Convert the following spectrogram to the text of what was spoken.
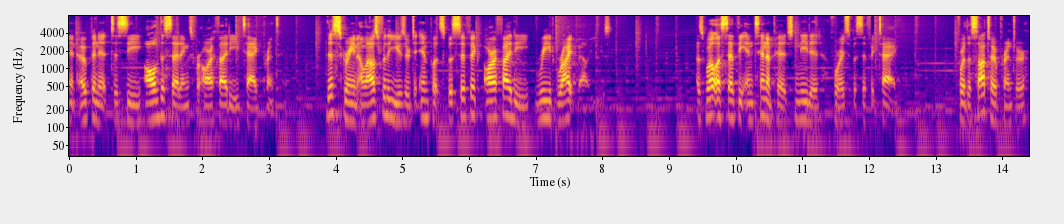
and open it to see all of the settings for RFID tag printing. This screen allows for the user to input specific RFID read-write values, as well as set the antenna pitch needed for a specific tag. For the Sato printer,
